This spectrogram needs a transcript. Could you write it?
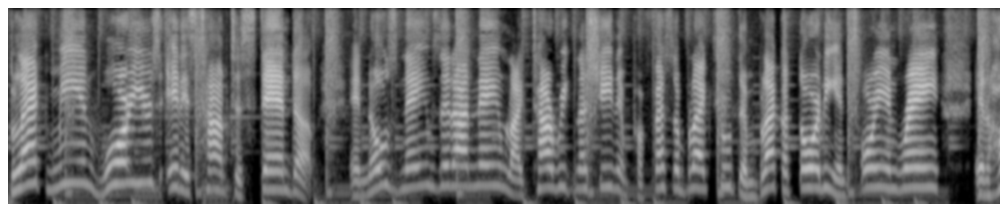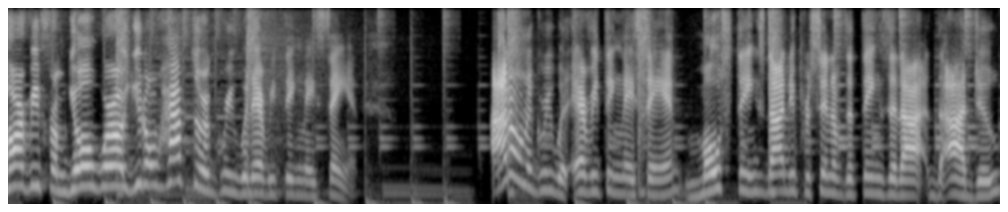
Black men, warriors, it is time to stand up. And those names that I named, like Tariq Nasheed and Professor Black Truth and Black Authority and Torian Rain and Harvey from your world, you don't have to agree with everything they saying. I don't agree with everything they saying. Most things, 90% of the things that I that I do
